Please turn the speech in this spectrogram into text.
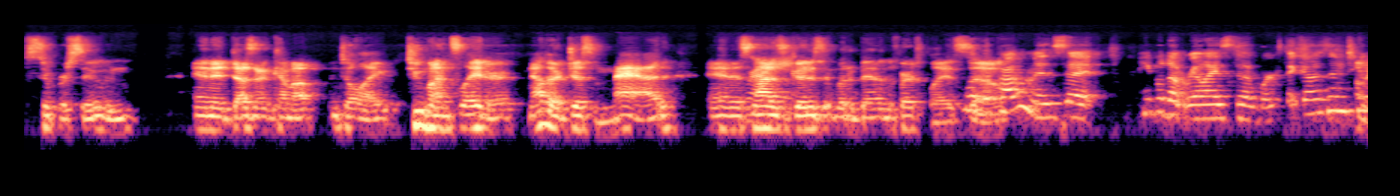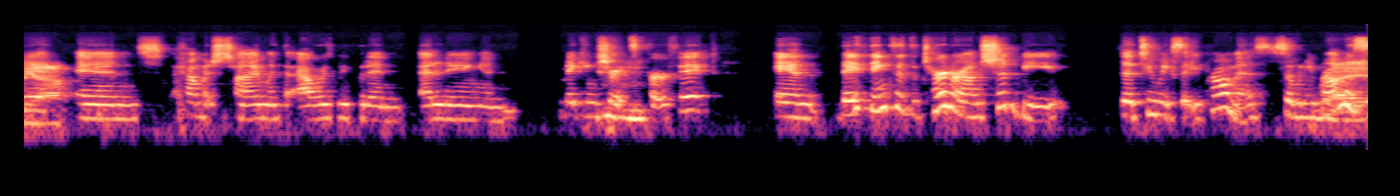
super soon and it doesn't come up until like two months later. Now they're just mad and it's not as good as it would have been in the first place. Well, the problem is that people don't realize the work that goes into Oh, it and how much time, like the hours we put in editing and making sure it's Mhm. perfect. And they think that the turnaround should be the two weeks that you promised. So when you promise Right.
